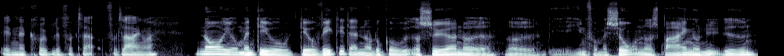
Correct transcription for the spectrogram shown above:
en kryblet forklar- forklaring, hva'? Nå jo, men det er jo, det er jo vigtigt, at når du går ud og søger noget, noget information, noget sparring, noget ny viden,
